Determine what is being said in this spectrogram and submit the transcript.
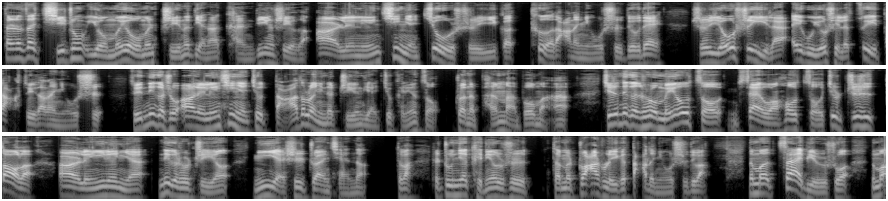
但是在其中有没有我们止盈的点呢？肯定是有的。二零零七年就是一个特大的牛市，对不对？是有史以来 A 股有史以来最大最大的牛市，所以那个时候二零零七年就达到了你的止盈点，就肯定走，赚的盆满钵满。其实那个时候没有走，你再往后走，就只是到了二零一零年那个时候止盈，你也是赚钱的，对吧？这中间肯定是咱们抓住了一个大的牛市，对吧？那么再比如说，那么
